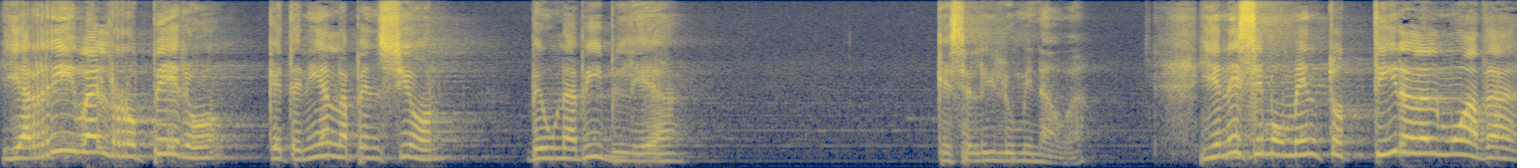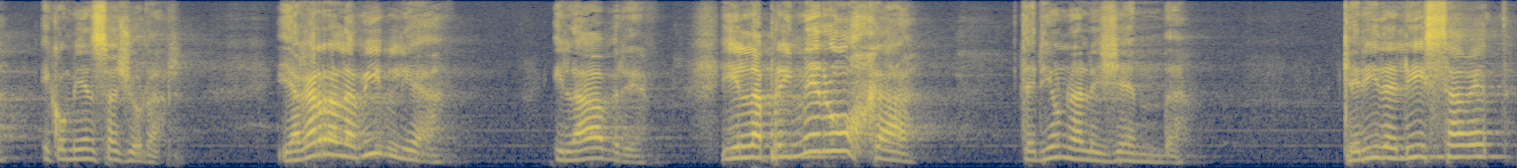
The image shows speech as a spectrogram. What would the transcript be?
y arriba el ropero que tenía en la pensión ve una Biblia que se le iluminaba. Y en ese momento tira la almohada y comienza a llorar. Y agarra la Biblia y la abre. Y en la primera hoja tenía una leyenda. Querida Elizabeth,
